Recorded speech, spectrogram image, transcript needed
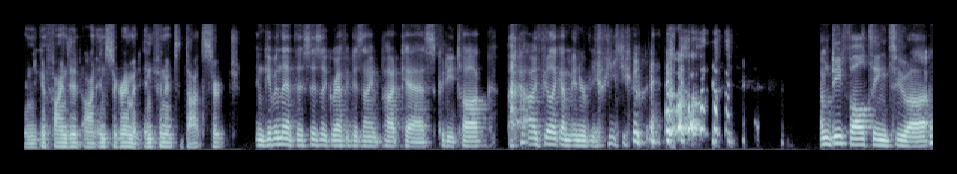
and you can find it on Instagram at infinite.search. And given that this is a graphic design podcast, could you talk? I feel like I'm interviewing you. I'm defaulting to uh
